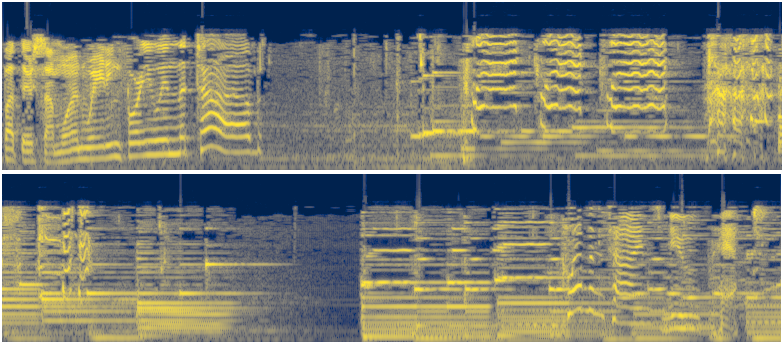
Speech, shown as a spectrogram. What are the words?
But there's someone waiting for you in the tub. Quack, quack, quack. Clementine's new pet.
